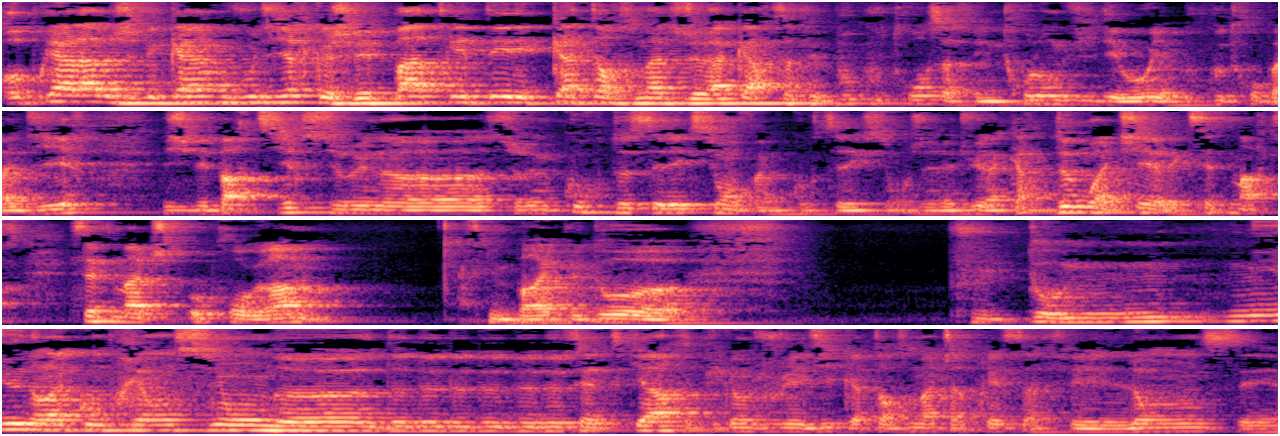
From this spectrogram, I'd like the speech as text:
au préalable, je vais quand même vous dire que je vais pas traiter les 14 matchs de la carte. Ça fait beaucoup trop, ça fait une trop longue vidéo. Il y a beaucoup trop à dire. Je vais partir sur une euh, courte sélection, enfin une courte sélection. J'ai réduit la carte de moitié avec 7 matchs, 7 matchs au programme qui me paraît plutôt euh, plutôt mieux dans la compréhension de de, de, de, de, cette carte. Et puis comme je vous l'ai dit, 14 matchs après, ça fait long, c'est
